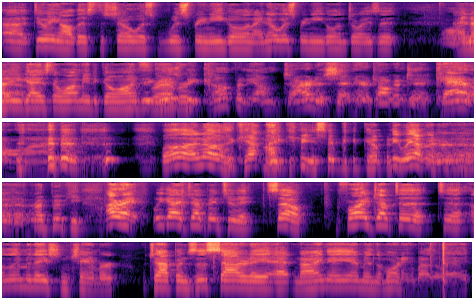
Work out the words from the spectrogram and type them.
uh, doing all this. The show with Whispering Eagle, and I know Whispering Eagle enjoys it. Oh, I know yeah. you guys don't want me to go on It gives forever. me company. I'm tired of sitting here talking to a cat all night. Well, I know the cat might give you some good company. We haven't heard from Pookie. All right, we got to jump into it. So before I jump to to Elimination Chamber, which happens this Saturday at 9 a.m. in the morning, by the way,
